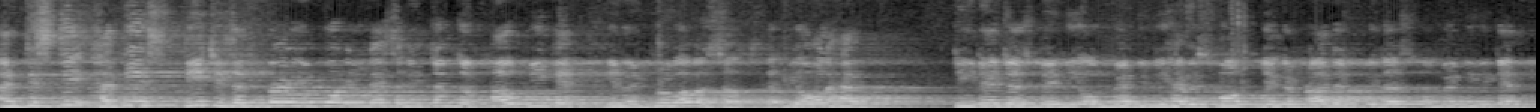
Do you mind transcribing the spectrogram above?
And this Hadith teaches us a very important lesson in terms of how we can, you know, improve ourselves. That we all have teenagers, maybe, or maybe we have a small younger brother with us, or maybe we can,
